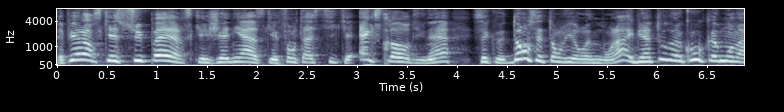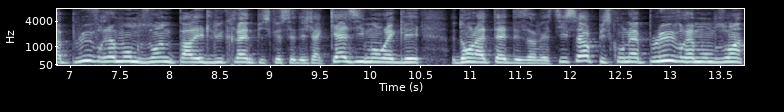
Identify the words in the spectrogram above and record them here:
Et puis alors, ce qui est super, ce qui est génial, ce qui est fantastique et extraordinaire, c'est que dans cet environnement-là, eh bien, tout d'un coup, comme on n'a plus vraiment besoin de parler de l'Ukraine, puisque c'est déjà quasiment réglé dans la tête des investisseurs, puisqu'on n'a plus vraiment besoin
